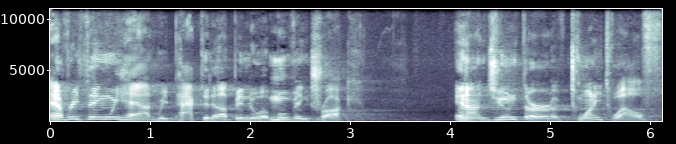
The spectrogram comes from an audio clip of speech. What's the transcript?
Everything we had, we packed it up into a moving truck. And on June 3rd of 2012,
